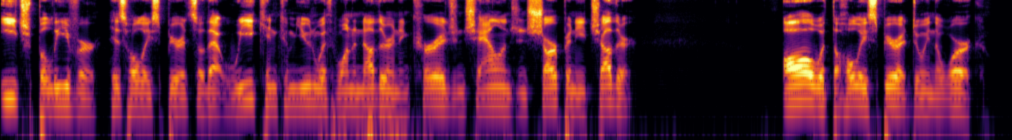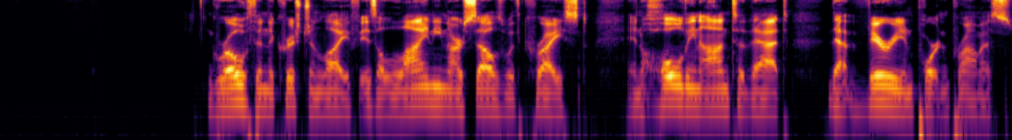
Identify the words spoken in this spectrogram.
each believer his Holy Spirit so that we can commune with one another and encourage and challenge and sharpen each other. All with the Holy Spirit doing the work. Growth in the Christian life is aligning ourselves with Christ and holding on to that that very important promise,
